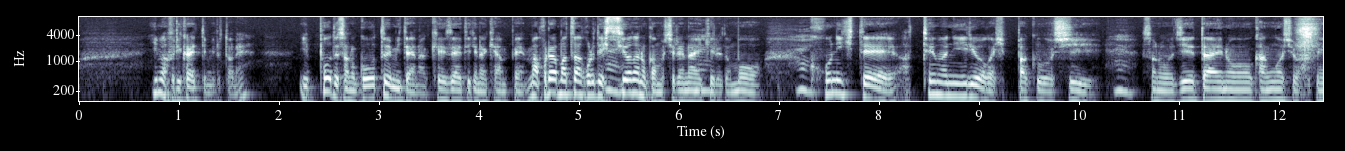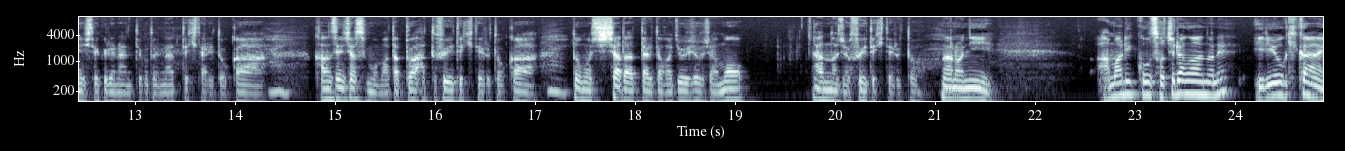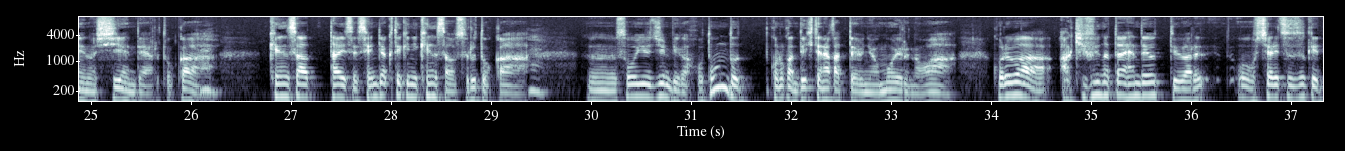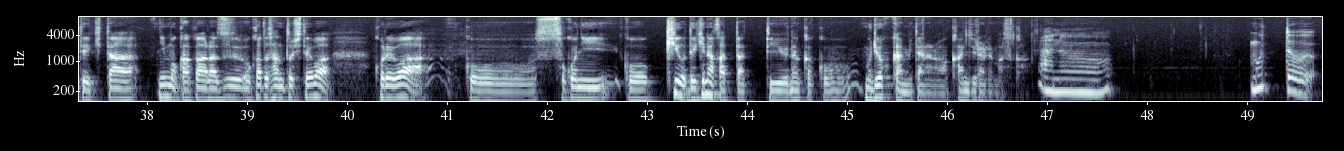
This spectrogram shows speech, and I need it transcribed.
今振り返ってみるとね一方でその GoTo みたいな経済的なキャンペーンまあこれはまたこれで必要なのかもしれないけれども、はい。ここに来てあっという間に医療が逼迫をしはい。その自衛隊の看護師を派遣してくれなんていうことになってきたりとか、はい。感染者数もまたブワーッと増えてきてるとか、はい。どうも死者だったりとか重症者も案の定増えてきてると。なのにあまりこうそちら側のね医療機関への支援であるとか、はい。検査体制戦略的に検査をするとか、うん、そういう準備がほとんどこの間できてなかったように思えるのはこれは秋冬が大変だよって言われおっしゃり続けてきたにもかかわらず岡田さんとしてはこれはこうそこにこう寄与できなかったっていうなんかこう無力感みたいなのは感じられますか？あのもっと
